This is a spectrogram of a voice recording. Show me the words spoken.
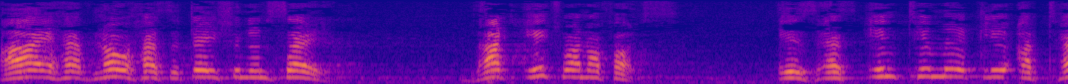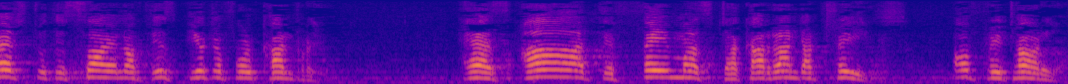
I have no hesitation in saying that each one of us is as intimately attached to the soil of this beautiful country as are the famous jacaranda trees of Pretoria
